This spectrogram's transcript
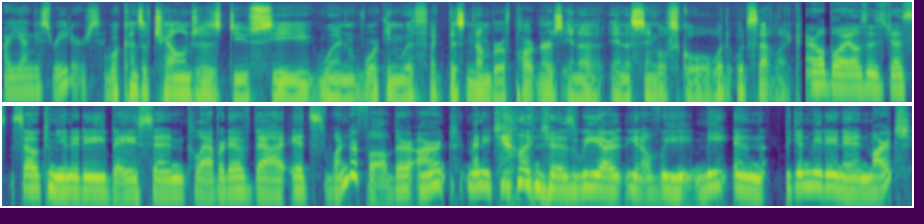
our youngest readers. What kinds of challenges do you see when working with like this number of partners in a in a single school? What what's that like? Earl Boyles is just so community based and collaborative that it's wonderful. There aren't many challenges. We are, you know, we meet in begin meeting in March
